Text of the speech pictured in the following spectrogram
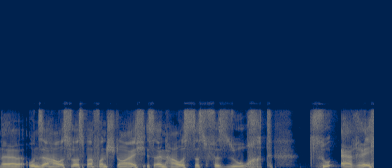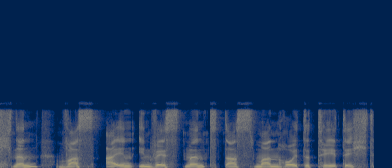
äh, unser Haus Flossbach von Storch ist ein Haus, das versucht, zu errechnen, was ein Investment, das man heute tätigt,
